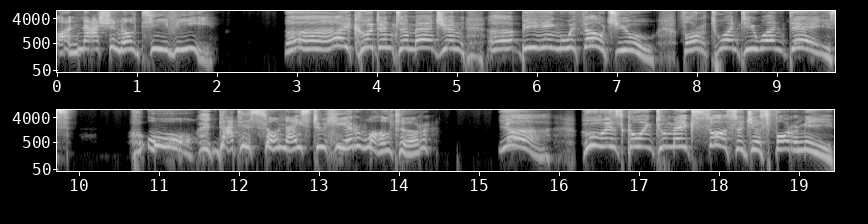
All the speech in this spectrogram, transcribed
on national TV. Uh, I couldn't imagine uh, being without you for 21 days. Oh, that is so nice to hear, Walter. Yeah, who is going to make sausages for me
